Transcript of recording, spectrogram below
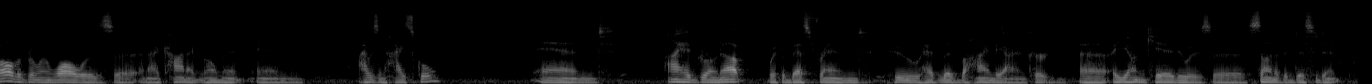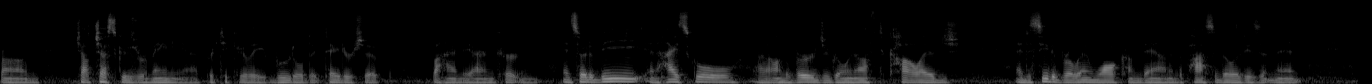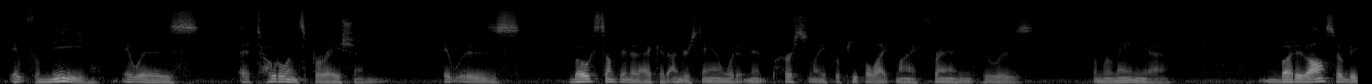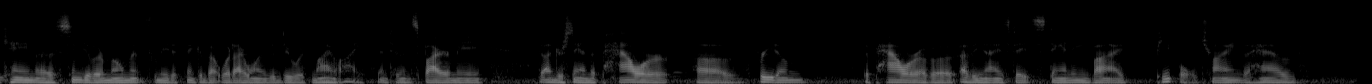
fall of the Berlin Wall was uh, an iconic moment and I was in high school and I had grown up with a best friend who had lived behind the Iron Curtain, uh, a young kid who was a son of a dissident from Ceausescu's Romania, particularly brutal dictatorship behind the Iron Curtain. And so to be in high school, uh, on the verge of going off to college, and to see the Berlin Wall come down and the possibilities it meant, it, for me, it was a total inspiration. It was both something that I could understand what it meant personally for people like my friend who was from Romania, but it also became a singular moment for me to think about what I wanted to do with my life and to inspire me to understand the power of freedom, the power of, a, of the United States standing by people trying to have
